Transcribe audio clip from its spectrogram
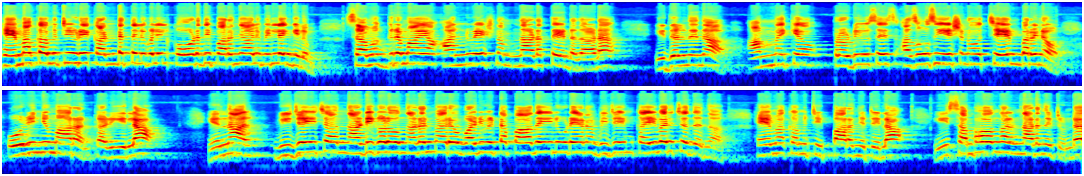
ഹേമ കമ്മിറ്റിയുടെ കണ്ടെത്തലുകളിൽ കോടതി പറഞ്ഞാലും ഇല്ലെങ്കിലും സമഗ്രമായ അന്വേഷണം നടത്തേണ്ടതാണ്. ഇതിൽ നിന്ന് അമ്മയ്ക്കോ പ്രൊഡ്യൂസേഴ്സ് അസോസിയേഷനോ ചേംബറിനോ ഒഴിഞ്ഞു മാറാൻ കഴിയില്ല. എന്നാൽ വിജയിച്ച നടികളോ നടന്മാരോ വഴിവിട്ട പാതയിലൂടെയാണ് വിജയം കൈവരിച്ചതെന്ന് ഹേമ കമ്മിറ്റി പറഞ്ഞിട്ടില്ല. ഈ സംഭവങ്ങൾ നടന്നിട്ടുണ്ട്.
